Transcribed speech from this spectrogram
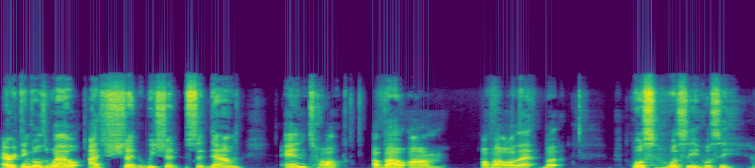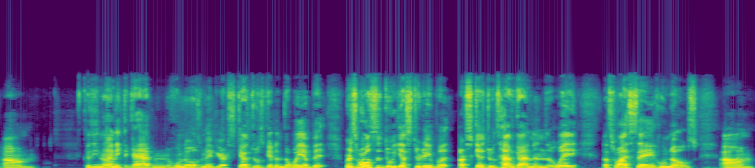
everything goes well, I should we should sit down and talk about um about all that. But we'll we'll see, we'll see. Um, because you know anything can happen. Who knows? Maybe our schedules get in the way a bit. We're supposed to do it yesterday, but our schedules have gotten in the way. That's why I say who knows. Um,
